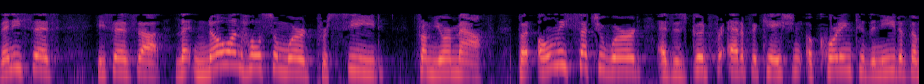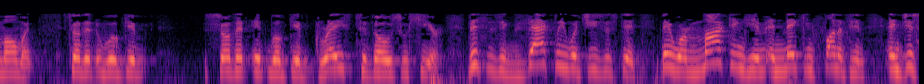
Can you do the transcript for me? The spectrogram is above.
Then he says, he says, uh, let no unwholesome word proceed from your mouth, but only such a word as is good for edification according to the need of the moment, so that it will give so that it will give grace to those who hear. This is exactly what Jesus did. They were mocking him and making fun of him, and just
